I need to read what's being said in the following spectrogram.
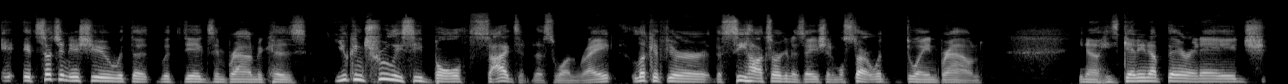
it, it's such an issue with the with Diggs and Brown because you can truly see both sides of this one, right? Look, if you're the Seahawks organization, we'll start with Duane Brown you know, he's getting up there in age.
